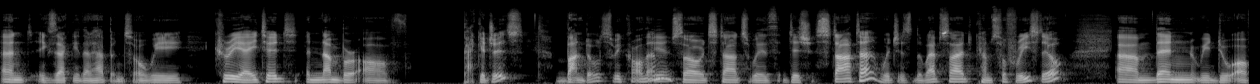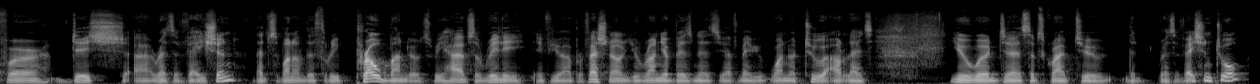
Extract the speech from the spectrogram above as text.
And exactly that happened. So we created a number of packages, bundles we call them. Yeah. So it starts with Dish Starter, which is the website, comes for free still. Um, then we do offer Dish uh, Reservation. That's one of the three pro bundles we have. So really, if you are a professional, you run your business, you have maybe one or two outlets. You would uh, subscribe to the reservation tool.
